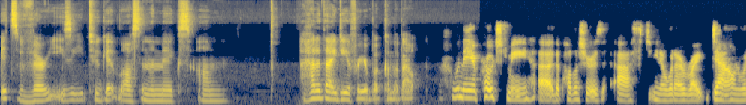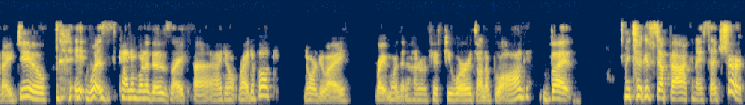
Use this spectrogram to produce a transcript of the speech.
It's very easy to get lost in the mix. Um, how did the idea for your book come about? When they approached me, uh, the publishers asked, you know, what I write down what I do? It was kind of one of those like, uh, I don't write a book, nor do I write more than 150 words on a blog. But I took a step back and I said, sure,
